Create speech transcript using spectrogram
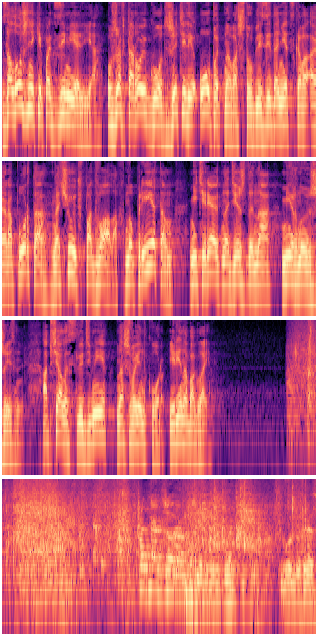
Заложники подземелья. Уже второй год жители Опытного, что вблизи Донецкого аэропорта, ночуют в подвалах, но при этом не теряют надежды на мирную жизнь. Общалась с людьми наш военкор Ирина Баглай. Под надзором квартиры. Вот как раз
